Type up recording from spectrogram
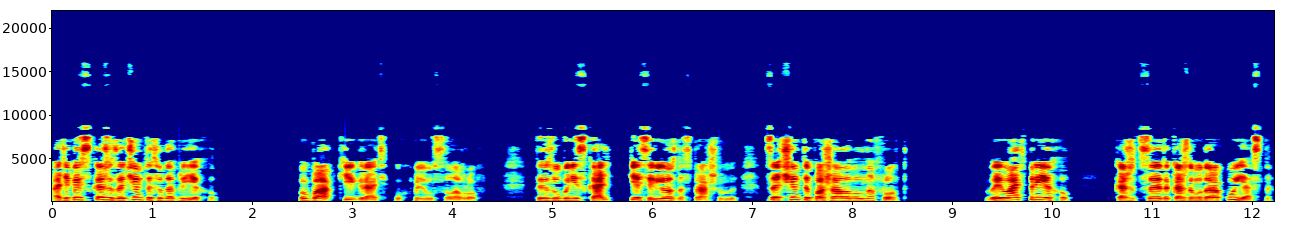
А теперь скажи, зачем ты сюда приехал? — В бабки играть, — ухмыльнулся Лавров. — Ты зубы не скаль, я серьезно спрашиваю. Зачем ты пожаловал на фронт? — Воевать приехал. Кажется, это каждому дураку ясно.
